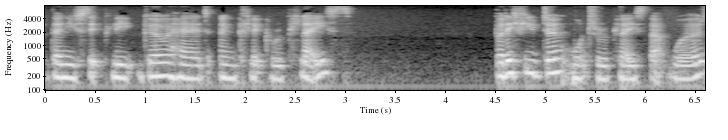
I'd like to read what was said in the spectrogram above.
then you simply go ahead and click replace. But if you don't want to replace that word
